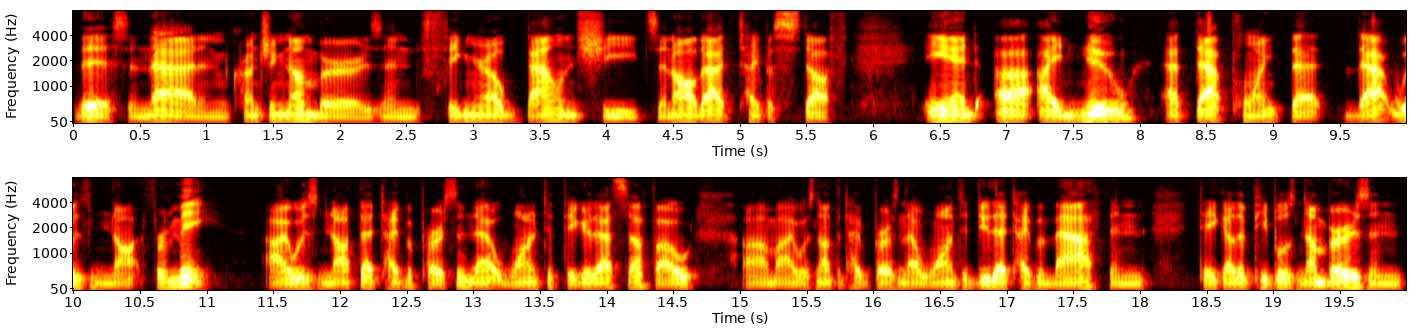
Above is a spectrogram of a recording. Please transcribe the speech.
this and that, and crunching numbers and figuring out balance sheets and all that type of stuff. And uh, I knew at that point that that was not for me. I was not that type of person that wanted to figure that stuff out. Um, I was not the type of person that wanted to do that type of math and take other people's numbers and,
